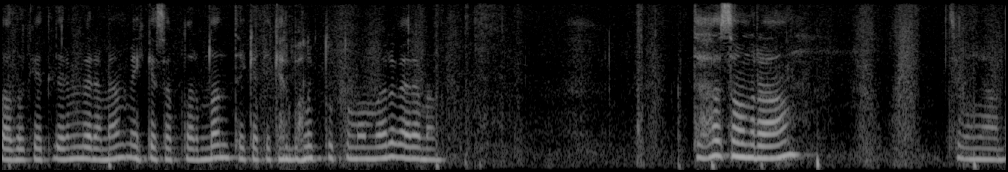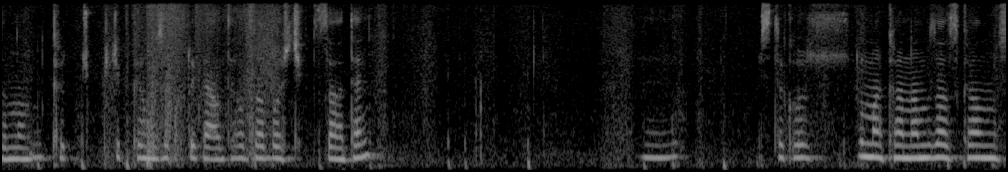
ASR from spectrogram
balık etlerimi veremem. Ek hesaplarımdan teker teker balık tuttum onları veremem. Daha sonra senin yardımın küçük küçük kırmızı kutu geldi. O da boş çıktı zaten. Ee, İstakozlu makarnamız az kalmış.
